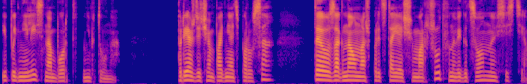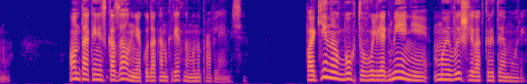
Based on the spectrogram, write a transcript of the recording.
и поднялись на борт Нептуна. Прежде чем поднять паруса — Тео загнал наш предстоящий маршрут в навигационную систему. Он так и не сказал мне, куда конкретно мы направляемся. Покинув бухту в Ульягмении, мы вышли в открытое море.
